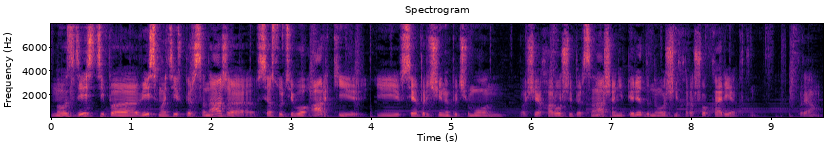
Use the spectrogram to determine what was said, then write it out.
Но здесь, типа, весь мотив персонажа, вся суть его арки и все причины, почему он вообще хороший персонаж, они переданы очень хорошо, корректно. Прям,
